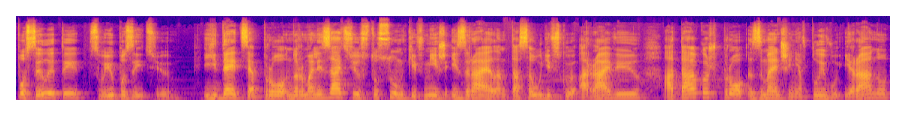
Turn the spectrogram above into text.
посилити свою позицію. Йдеться про нормалізацію стосунків між Ізраїлем та Саудівською Аравією, а також про зменшення впливу Ірану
